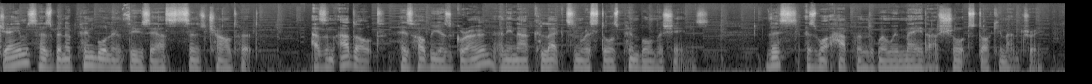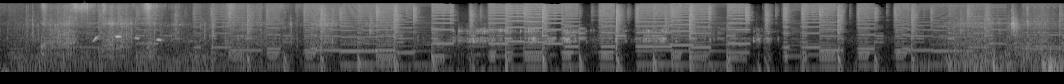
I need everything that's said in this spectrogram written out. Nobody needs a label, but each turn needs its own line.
James has been a pinball enthusiast since childhood. As an adult, his hobby has grown and he now collects and restores pinball machines. This is what happened when we made our short documentary.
